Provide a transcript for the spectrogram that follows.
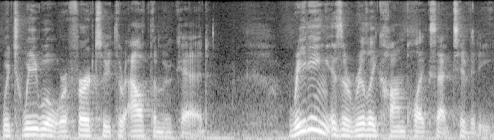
which we will refer to throughout the MOOC Ed. Reading is a really complex activity,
